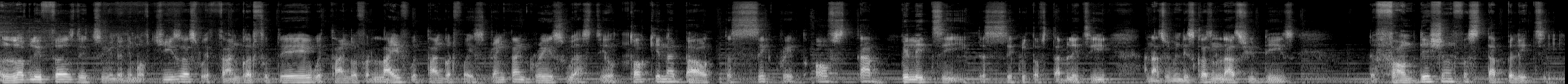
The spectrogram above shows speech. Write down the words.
A lovely Thursday to you in the name of Jesus. We thank God for day. We thank God for life. We thank God for His strength and grace. We are still talking about the secret of stability. The secret of stability. And as we've been discussing the last few days, the foundation for stability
